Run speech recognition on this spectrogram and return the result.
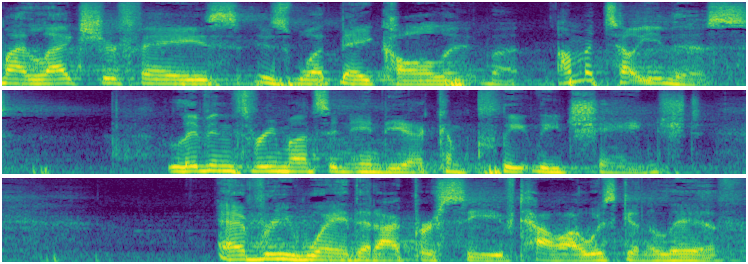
my lecture phase, is what they call it. But I'm gonna tell you this: living three months in India completely changed every way that I perceived how I was going to live.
